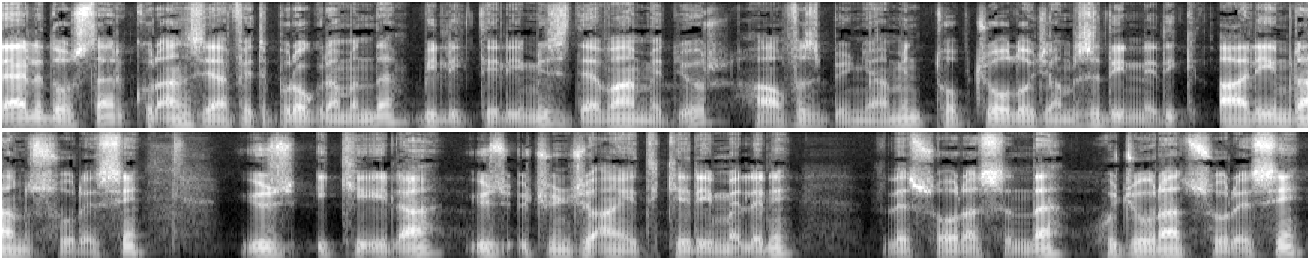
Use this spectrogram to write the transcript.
Değerli dostlar, Kur'an Ziyafeti programında birlikteliğimiz devam ediyor. Hafız Bünyamin Topçuoğlu hocamızı dinledik. Ali İmran suresi 102 ila 103. ayet-i kerimeleri ve sonrasında Hucurat suresi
